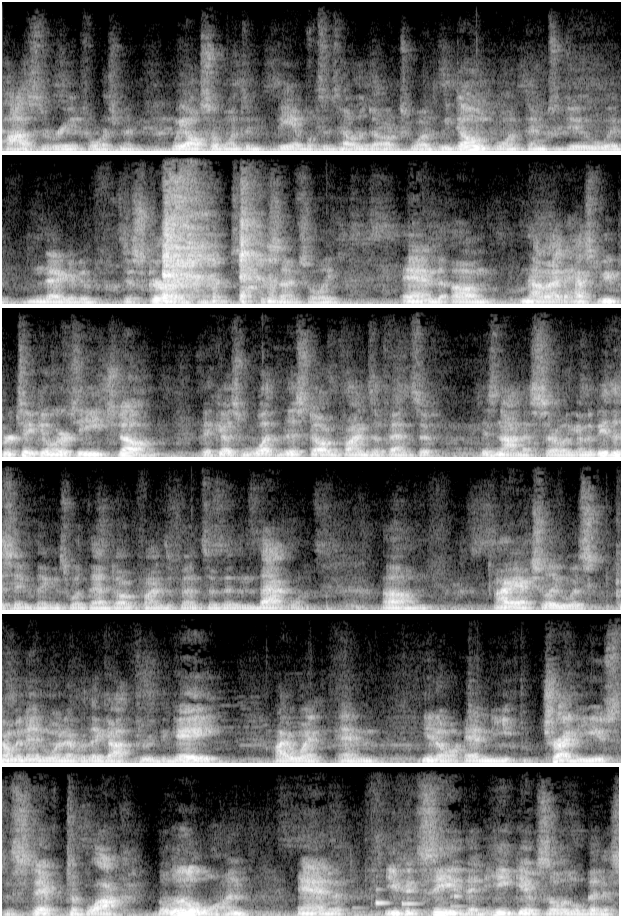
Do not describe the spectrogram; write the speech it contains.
positive reinforcement. We also want to be able to tell the dogs what we don't want them to do with negative discouragement essentially and um, now that has to be particular to each dog because what this dog finds offensive is not necessarily going to be the same thing as what that dog finds offensive in that one. Um, I actually was coming in whenever they got through the gate. I went and you know and tried to use the stick to block the little one, and you can see that he gives a little bit of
